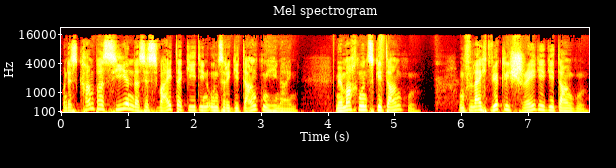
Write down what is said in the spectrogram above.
Und es kann passieren, dass es weitergeht in unsere Gedanken hinein. Wir machen uns Gedanken und vielleicht wirklich schräge Gedanken.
